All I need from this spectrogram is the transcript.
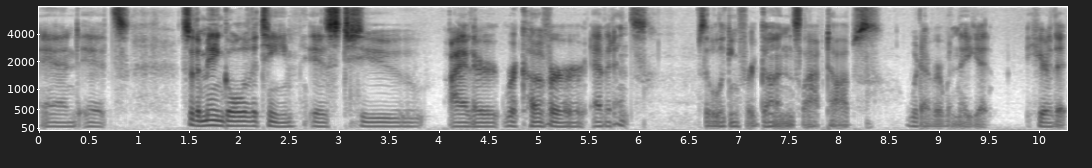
And it's so the main goal of the team is to either recover evidence, so looking for guns, laptops, whatever, when they get hear that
